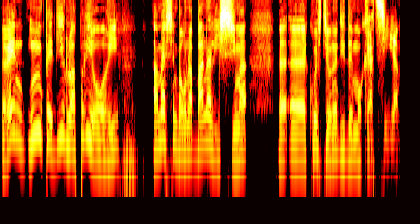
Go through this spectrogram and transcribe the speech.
rend- impedirlo a priori a me sembra una banalissima eh, eh, questione di democrazia.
